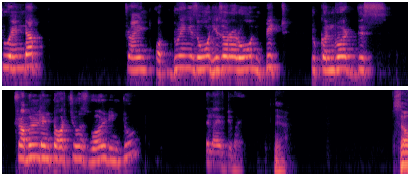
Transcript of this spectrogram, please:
to end up trying or doing his own his or her own bit to convert this troubled and tortuous world into the life divine yeah so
